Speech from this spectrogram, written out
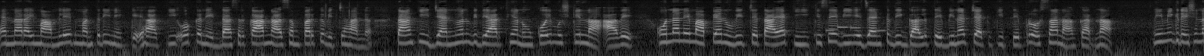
ਐਨਆਰਆਈ ਮਾਮਲੇ ਮੰਤਰੀ ਨੇ ਕਿਹਾ ਕਿ ਉਹ ਕੈਨੇਡਾ ਸਰਕਾਰ ਨਾਲ ਸੰਪਰਕ ਵਿੱਚ ਹਨ। ਤਾਂ ਕਿ ਜੈਨੂਅਨ ਵਿਦਿਆਰਥੀਆਂ ਨੂੰ ਕੋਈ ਮੁਸ਼ਕਿਲ ਨਾ ਆਵੇ। ਉਹਨਾਂ ਨੇ ਮਾਪਿਆਂ ਨੂੰ ਵੀ ਚੇਤਾਇਆ ਕਿ ਕਿਸੇ ਵੀ ਏਜੰਟ ਦੀ ਗੱਲ ਤੇ ਬਿਨਾਂ ਚੈੱਕ ਕੀਤੇ ਭਰੋਸਾ ਨਾ ਕਰਨਾ। ਇਮੀਗ੍ਰੇਸ਼ਨ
